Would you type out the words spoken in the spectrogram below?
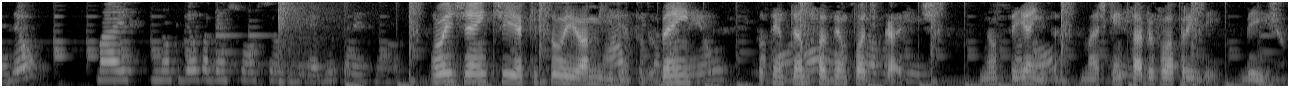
entendeu? Mas não que Deus abençoe o seu dia, viu, Terezinha? Oi, gente, aqui sou eu, a Miriam, Ah, tudo bem? Deus, tá Tô tá tentando bom? fazer um podcast. Não sei Tá ainda, mas quem Beijo. sabe eu vou aprender. Beijo.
